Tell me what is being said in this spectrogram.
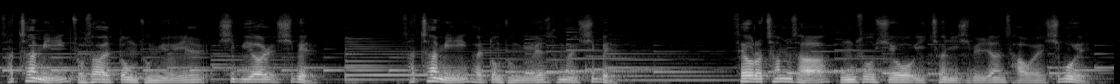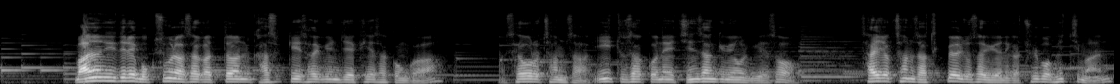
사참위 조사활동 종료일 12월 10일 사참위 활동 종료일 3월 10일 세월호 참사 공소시효 2021년 4월 15일 많은 이들의 목숨을 앗아갔던 가습기 살균제 피해 사건과 세월호 참사 이 두 사건의 진상규명을 위해서 사회적 참사 특별조사위원회가 출범했지만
